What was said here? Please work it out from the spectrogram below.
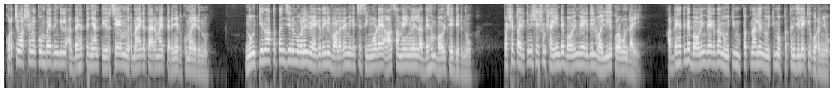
കുറച്ച് വർഷങ്ങൾക്ക് മുമ്പായിരുന്നെങ്കിൽ അദ്ദേഹത്തെ ഞാൻ തീർച്ചയായും നിർണായക താരമായി തിരഞ്ഞെടുക്കുമായിരുന്നു. നൂറ്റി നാൽപ്പത്തഞ്ചിന് മുകളിൽ വേഗതയിൽ വളരെ മികച്ച സിംഗോടെ ആ സമയങ്ങളിൽ അദ്ദേഹം ബൗൾ ചെയ്തിരുന്നു. പക്ഷേ പരിക്കിന് ശേഷം ഷഹീന്റെ ബൗളിംഗ് വേഗതയിൽ വലിയ കുറവുണ്ടായി. അദ്ദേഹത്തിന്റെ ബൗളിംഗ് വേഗത നൂറ്റി മുപ്പത്തിനാല് നൂറ്റി മുപ്പത്തഞ്ചിലേക്ക് കുറഞ്ഞു.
